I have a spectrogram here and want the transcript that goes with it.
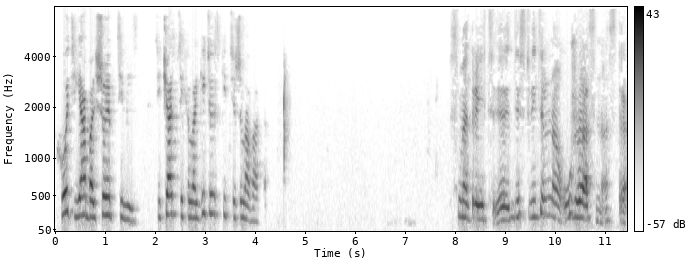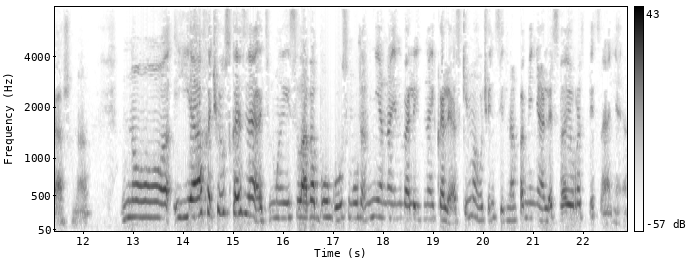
Хоть я большой оптимист. Сейчас психологически тяжеловато. Смотрите, действительно ужасно страшно. Но я хочу сказать, мы, слава богу, с мужем не на инвалидной коляске, мы очень сильно поменяли свое расписание.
